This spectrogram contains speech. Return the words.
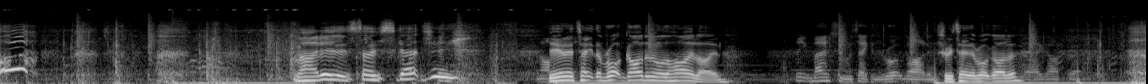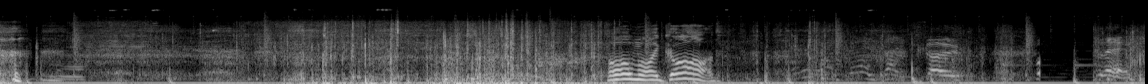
Oh! Man, it is so sketchy. No, You gonna take the rock garden or the high line? I think most of them were taking the rock garden. Should we take the rock garden? Yeah, go for it. Uh, Oh my god! so slick.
